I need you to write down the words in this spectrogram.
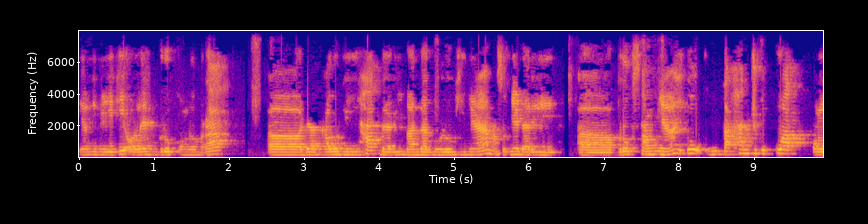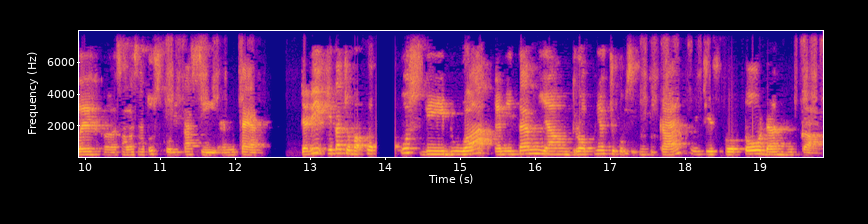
yang dimiliki oleh grup konglomerat. Uh, dan kalau dilihat dari bandarmologinya, maksudnya dari uh, Brooksamnya itu ditahan cukup kuat oleh uh, salah satu sekuritas si emiten. Jadi kita coba fokus fokus di dua emiten yang dropnya cukup signifikan, which is Goto dan Buka.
